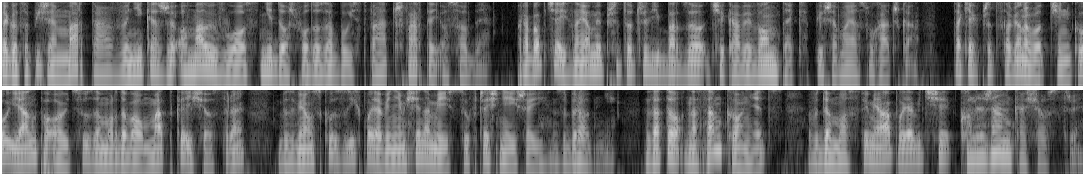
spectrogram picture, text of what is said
Tego co pisze Marta, wynika, że o mały włos nie doszło do zabójstwa czwartej osoby. Prababcia i znajomy przytoczyli bardzo ciekawy wątek, pisze moja słuchaczka. Tak jak przedstawiono w odcinku, Jan po ojcu zamordował matkę i siostrę w związku z ich pojawieniem się na miejscu wcześniejszej zbrodni. Za to na sam koniec w domostwie miała pojawić się koleżanka siostry,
